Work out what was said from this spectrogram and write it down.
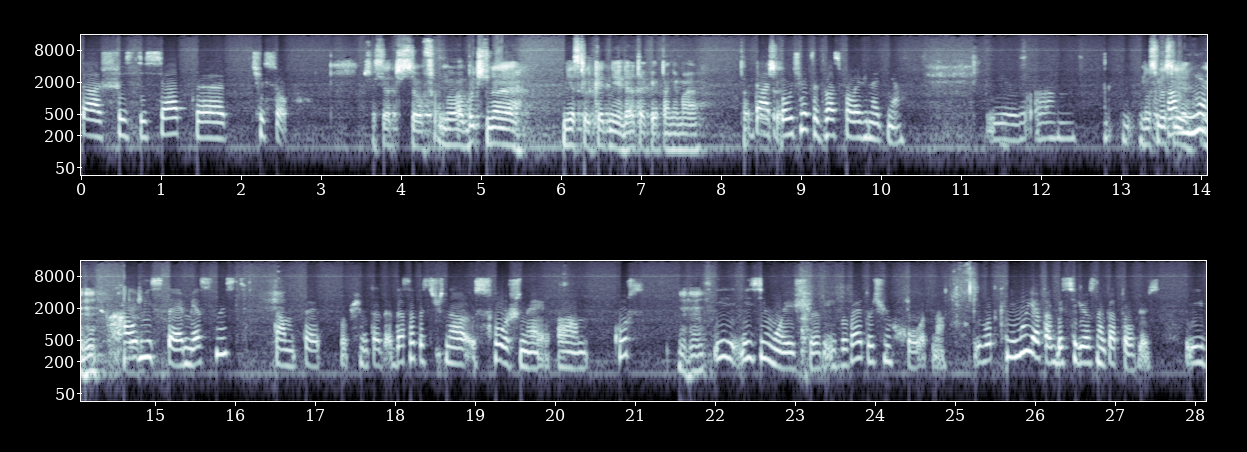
Да, 60 э, часов. 60 часов. Ну, обычно несколько дней, да, так я понимаю? Да, это получается два с половиной дня. И, ну, в смысле... Холме, угу. Холмистая местность. Там, в общем-то, достаточно сложный эм, курс Угу. И, и зимой еще. И бывает очень холодно. И вот к нему я как бы серьезно готовлюсь. И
